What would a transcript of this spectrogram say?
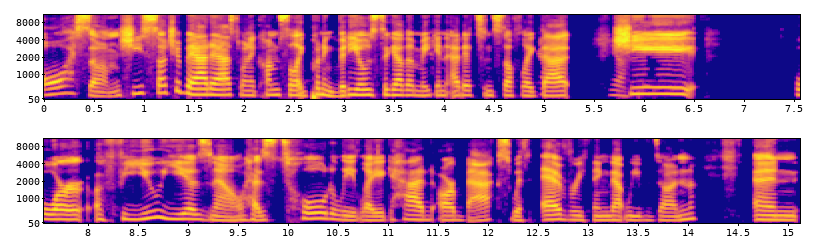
awesome. She's such a badass when it comes to like putting videos together, making edits and stuff like Yeah. that. Yeah. She for a few years now has totally like had our backs with everything that we've done and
